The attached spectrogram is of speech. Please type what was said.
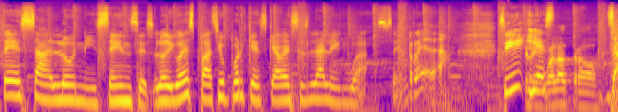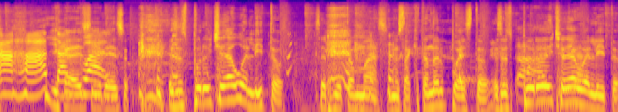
Tesalonicenses. Lo digo despacio porque es que a veces la lengua se enreda. ¿Sí? Que la es- lengua la traba. Ajá, tal decir cual. eso. Eso es puro de abuelito. Sergio Tomás, nos está quitando el puesto. Eso es puro Ay, dicho de abuelito.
